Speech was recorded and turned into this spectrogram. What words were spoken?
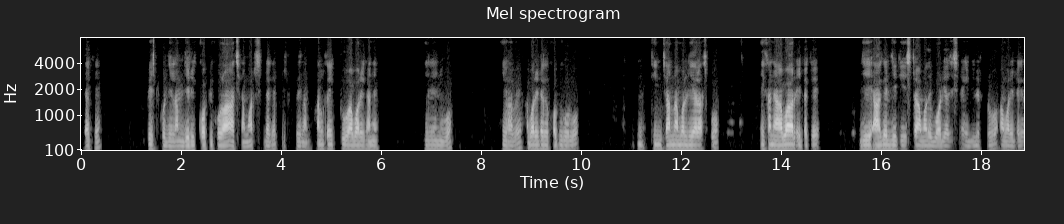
এটাকে পেস্ট করে দিলাম। যেটি কপি করা আছে আমার, সেটাকে পেস্ট করে দিলাম। হালকা একটু আবার এখানে হিলিয়ে নিব। এভাবে আবার এটাকে কপি করব। তিন, চার নাম্বার লেয়ার আসব। এখানে আবার এটাকে যে আগের যে এক্সট্রা আমাদের বডি আছে, সেটাকে ডিলিট করব। আবার এটাকে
